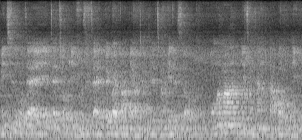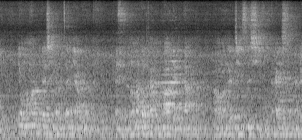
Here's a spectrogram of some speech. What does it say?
每一次我在在作品或是在对外发表讲这些唱片的时候，我妈妈也常常打抱不平，因为我妈妈比较喜欢詹雅文，哎，妈妈都看八点档，然后那个金丝媳妇开始，她就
